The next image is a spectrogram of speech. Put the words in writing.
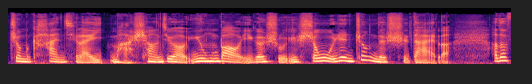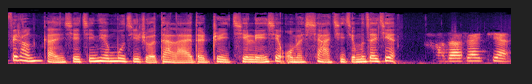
这么。看起来马上就要拥抱一个属于生物认证的时代了。好的，非常感谢今天目击者带来的这一期连线，我们下期节目再见。好的，再见。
